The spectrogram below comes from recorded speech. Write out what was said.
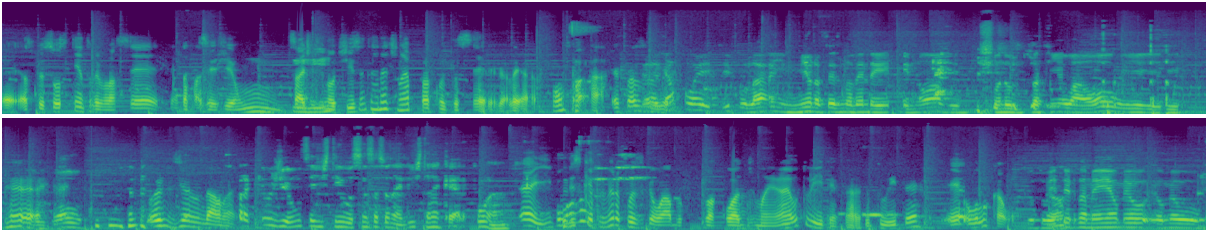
é, as pessoas tentam levar a sério, tentam fazer G1, site de Uhum. notícia. A internet não é pra coisa séria, galera. Vamos parar. É pra zoeira. já foi, tipo, lá em 1999, quando só tinha o AOL e, e UOL. hoje em dia não dá mais. Pra que o G1 se a gente tem o sensacionalista, né, cara? Porra. É, e por isso que a primeira coisa que eu abro do acordo de manhã é o Twitter, cara. O Twitter é o local. O Twitter também é o, meu, é o meu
